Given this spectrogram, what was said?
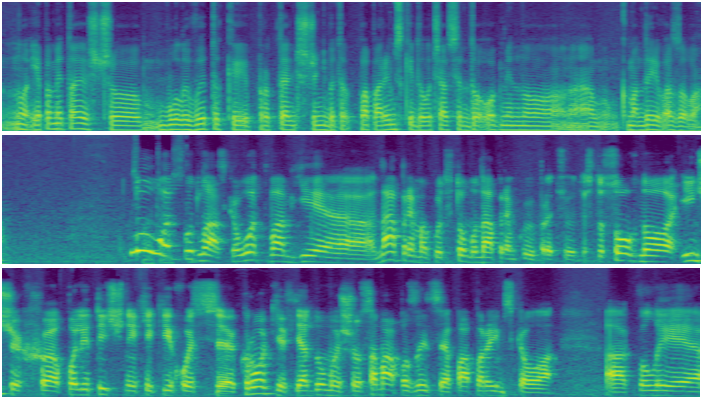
Ну я пам'ятаю, що були витоки про те, що нібито папа римський долучався до обміну командирів Азова. Ну от, будь ласка, от вам є е, напрямок, от в тому напрямку і працюєте. Стосовно інших е, політичних якихось е, кроків, я думаю, що сама позиція Папи Римського, коли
